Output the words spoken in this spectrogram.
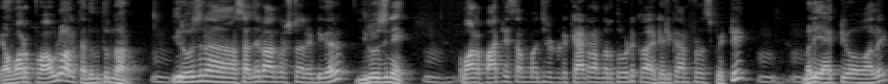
ఎవరి పావులు వాళ్ళు కదుగుతున్నారు ఈ రోజున సజ్జ రామకృష్ణారెడ్డి గారు ఈ రోజునే వాళ్ళ పార్టీకి సంబంధించినటువంటి కేటర్ అందరితోటి టెలికాన్ఫరెన్స్ పెట్టి మళ్ళీ యాక్టివ్ అవ్వాలి.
